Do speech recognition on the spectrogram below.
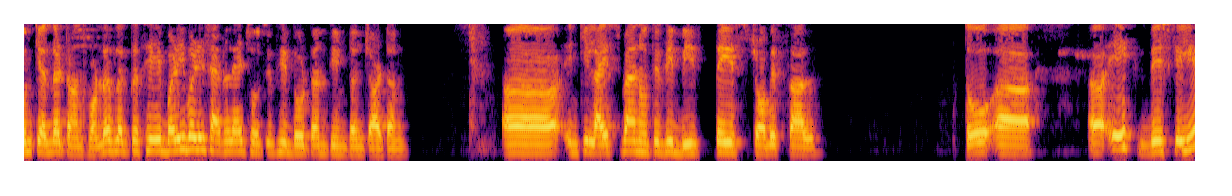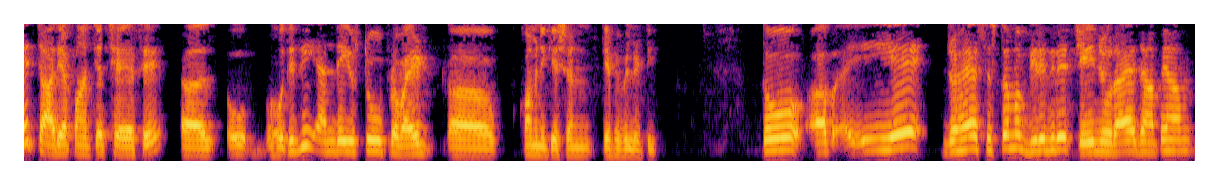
उनके अंदर ट्रांसपॉन्डर्स लगते थे बड़ी बड़ी सैटेलाइट्स होती थी दो टन तीन टन चार टन। अ, इनकी लाइफ स्पैन होती थी बीस तेईस चौबीस साल। तो अ, अ, एक देश के लिए चार या पाँच या छह ऐसे वो- होती थी and they use to provide communication capability तो अब ये जो है सिस्टम अब धीरे धीरे चेंज हो रहा है जहाँ पे हम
